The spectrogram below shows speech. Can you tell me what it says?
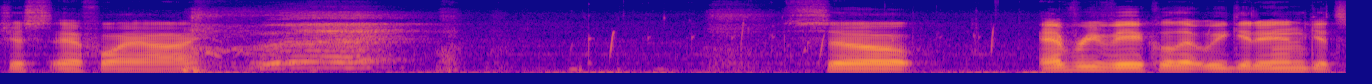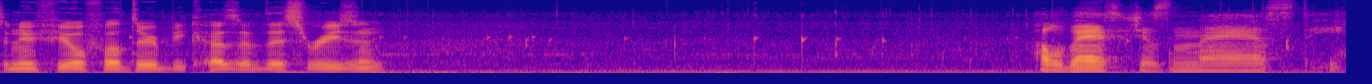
Just FYI so every vehicle that we get in gets a new fuel filter because of this reason. Oh, that's just nasty.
